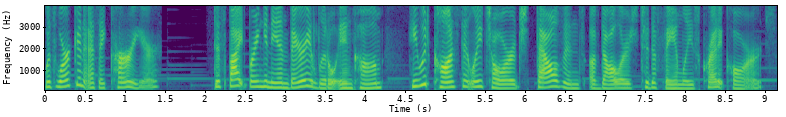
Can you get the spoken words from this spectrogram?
was working as a courier. Despite bringing in very little income, he would constantly charge thousands of dollars to the family's credit cards.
